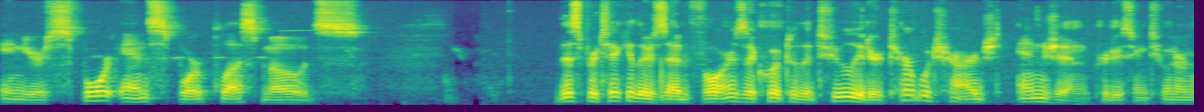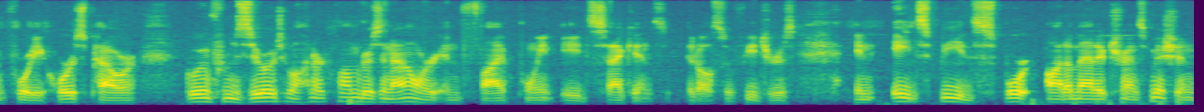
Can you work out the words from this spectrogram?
in your Sport and Sport Plus modes. This particular Z4 is equipped with a 2-liter turbocharged engine producing 240 horsepower, going from 0 to 100 kilometers an hour in 5.8 seconds. It also features an 8-speed sport automatic transmission,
